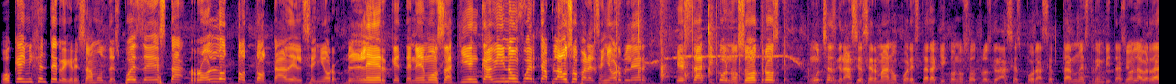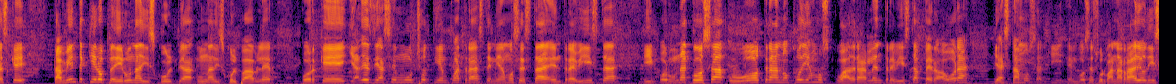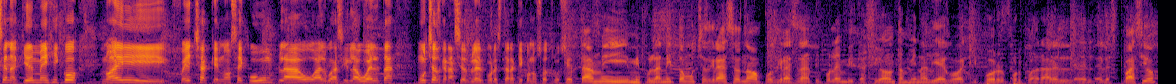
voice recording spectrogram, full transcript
Ok, mi gente, regresamos después de esta rolototota del señor Blair que tenemos aquí en cabina. Un fuerte aplauso para el señor Blair que está aquí con nosotros. Muchas gracias, hermano, por estar aquí con nosotros. Gracias por aceptar nuestra invitación. La verdad es que también te quiero pedir una disculpa, una disculpa, Blair, porque ya desde hace mucho tiempo atrás teníamos esta entrevista y por una cosa u otra no podíamos cuadrar la entrevista, pero ahora ya estamos aquí en Voces Urbana Radio. Dicen aquí en México no hay fecha que no se cumpla o algo así la vuelta. Muchas gracias, Blair, por estar aquí con nosotros. ¿Qué tal, mi, fulanito? Muchas gracias. No, pues gracias a ti por la invitación, también a Diego aquí por, por cuadrar el espacio.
